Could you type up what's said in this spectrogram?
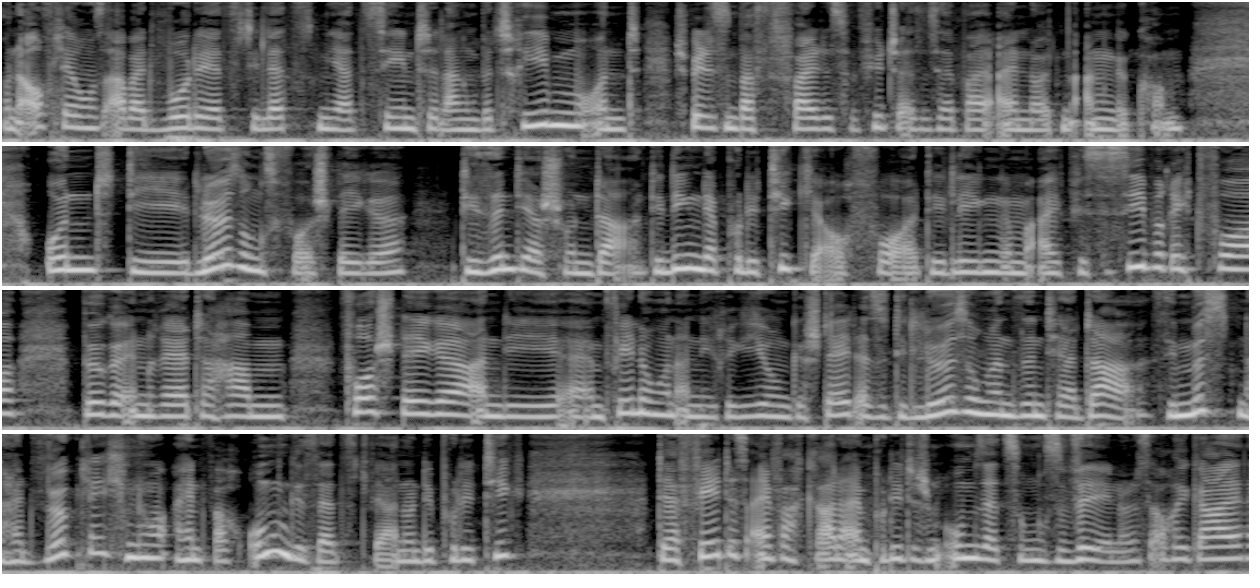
Und Aufklärungsarbeit wurde jetzt die letzten Jahrzehnte lang betrieben und spätestens bei Fridays for Future ist es ja bei allen Leuten angekommen. Und die Lösungsvorschläge, die sind ja schon da. Die liegen der Politik ja auch vor. Die liegen im IPCC-Bericht vor. Bürgerinnenräte haben Vorschläge an die äh, Empfehlungen an die Regierung gestellt. Also die Lösungen sind ja da. Sie müssten halt wirklich nur einfach umgesetzt werden. Und die Politik der fehlt es einfach gerade an politischem Umsetzungswillen. Und es ist auch egal,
